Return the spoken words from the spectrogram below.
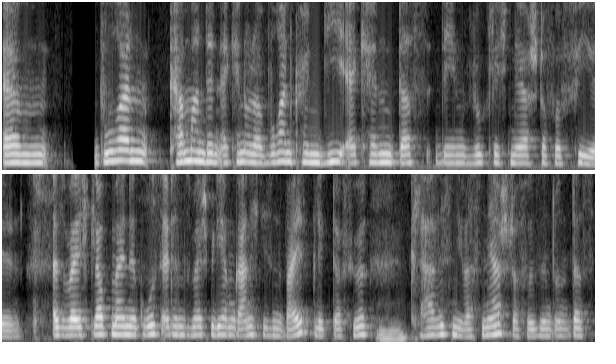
ähm, woran kann man denn erkennen oder woran können die erkennen, dass denen wirklich Nährstoffe fehlen? Also, weil ich glaube, meine Großeltern zum Beispiel, die haben gar nicht diesen Weitblick dafür. Mhm. Klar wissen die, was Nährstoffe sind und das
